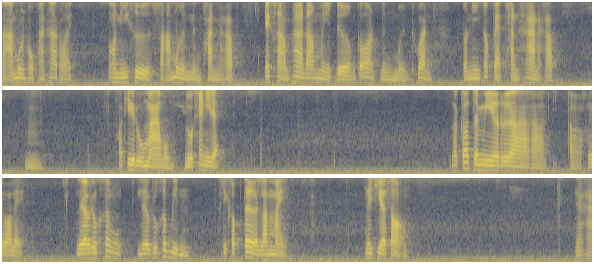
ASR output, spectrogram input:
สามหมื่นหกพันห้าร้อยตอนนี้คือสามหมื่นหนึ่งพันนะครับ X สามห้าดาเมจเดิมก็หนึ่งหมื่นทวน ตอนนี้ก็แปดพันห้านะครับ อืม เท่าที่รู้มาผม รู้แค่นี้แหละ แล้วก็จะมีเรือ อ่าอ่าเรียกว่าอะไร เรือบรรทุกเครื่อง เรือบรรทุกเครื่องบินเฮลิคอปเตอร์ลำใหม่ ในเทียร์สองเดี๋ยวหา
